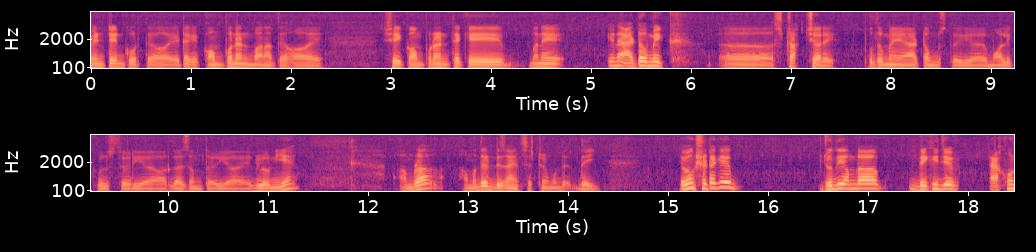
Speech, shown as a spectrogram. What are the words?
মেনটেন করতে হয়, এটাকে কম্পোনেন্ট বানাতে হয়, সেই কম্পোনেন্ট থেকে মানে ইন অ্যাটমিক স্ট্রাকচারে প্রথমে অ্যাটমস তৈরি হয় মলিকুলস তৈরি হয় অর্গাজম তৈরি হয়, এগুলো নিয়ে আমরা আমাদের ডিজাইন সিস্টেমের মধ্যে দেই। এবং সেটাকে যদি আমরা দেখি যে এখন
